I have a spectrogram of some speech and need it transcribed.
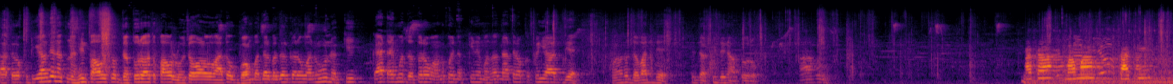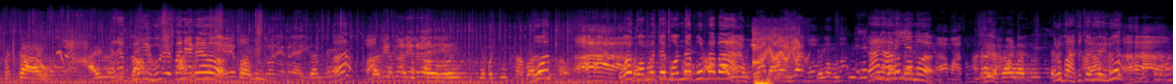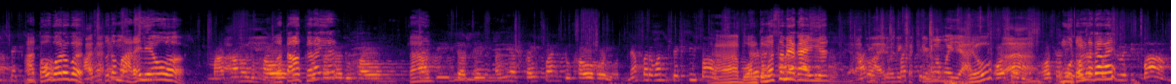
દાંતરો ફૂટી આવશે ને નહીં પાવો તો જતો રહે તો પાવો લોચો વાળો આ તો ગોમ બદલ બદલ કરવાનું હું નક્કી. કયા ટાઈમમાં જતો રહો આનું કોઈ નક્કી નહીં. મને દાંતરો કકડી આ દે. મને તો જવા જ દે. તે ઝડપી જઈને આવતો રહો. હા હું. કાકા મામા કાકી બધા આવો. હું વેપાર નીકળ્યો. તમને ઓય બોમ્બ તે બોમ્બ ના ફોડતા બા. તાન હારો બોમ્બ પેલું માથું ચડ્યું એનું? હા તો બરોબર. તો તો મારે લેવો હ. બતાવો ખરા યાર. મોટો લગાવાય?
